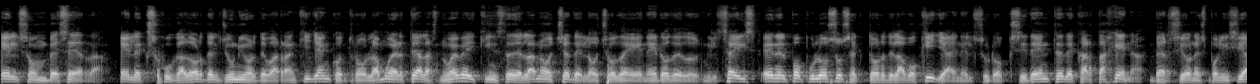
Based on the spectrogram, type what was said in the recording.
Elson Becerra, el exjugador del Junior de Barranquilla, encontró la muerte a las 9 y 15 de la noche del 8 de enero de 2006 en el populoso sector de La Boquilla, en el suroccidente de Cartagena. Versiones policiales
